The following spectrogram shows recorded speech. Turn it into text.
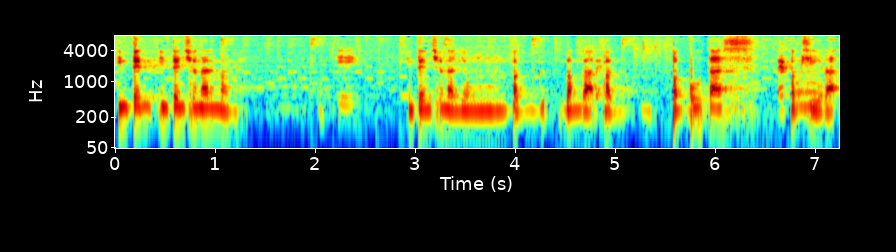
Inten- intentional ma'am. Okay. intentional yung pagbangga, pag pagbutas, Eh, pagsira.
